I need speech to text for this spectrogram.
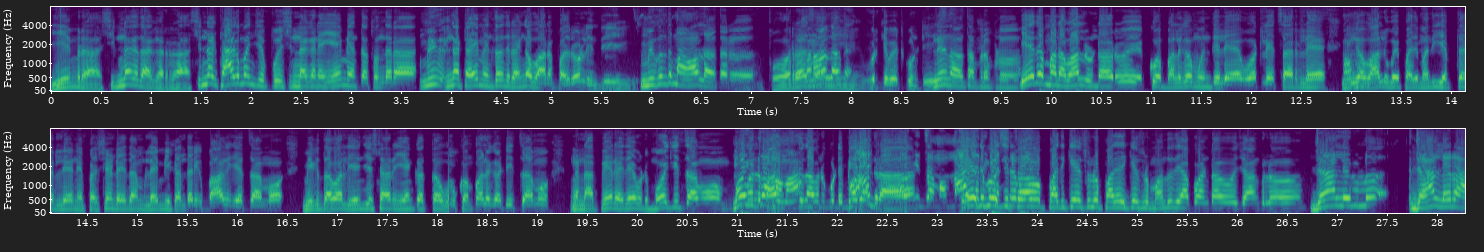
ఏమిరా? చిన్నగా తాగర్రా. చిన్నగా తాగమని చెప్పు చిన్నగానే. ఏమి ఎంత తొందర? ఇంకా టైం ఎంత ఉంది రా? ఇంకా వారం పది రోజులు ఉంది మిగులుతో మా వాళ్ళు తాగుతారు. పోరా ఊరికే పెట్టుకుంటే. నేను తాగుతా అప్పుడప్పుడు. ఏదో మన వాళ్ళు ఉండారు ఎక్కువ బలగం ఉందిలే ఓట్లు వేస్తారులే ఇంకా వాళ్ళు పోయి పది మందికి చెప్తారులే నేను ప్రెసిడెంట్ అయిదాంలే మీకు అందరికి బాగా చేద్దాము. మిగతా వాళ్ళు ఏం చేసినారు ఏం కొత్త కొంపాలు కట్టించాము ఇంకా నా పేరు అదే ఒకటి మోగిద్దాము. అనుకుంటే మీరేంద్రా? మోగిస్తావు? పది కేసులు పదహైదు కేసులు మందు తేప అంటావు జాంకులు. జనాలు లేరు జనాలు లేరా?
